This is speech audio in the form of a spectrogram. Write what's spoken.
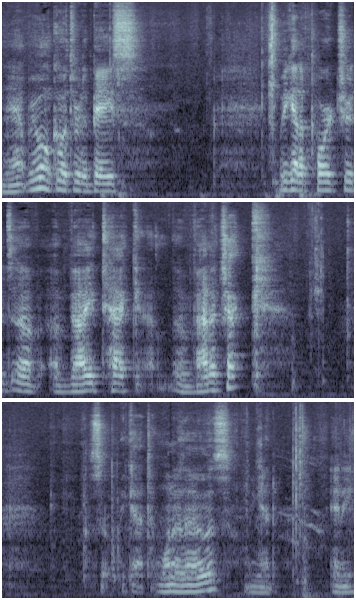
Yeah, we won't go through the base. We got a portrait of Vitek Vanecek. So we got one of those. We got Eddie.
